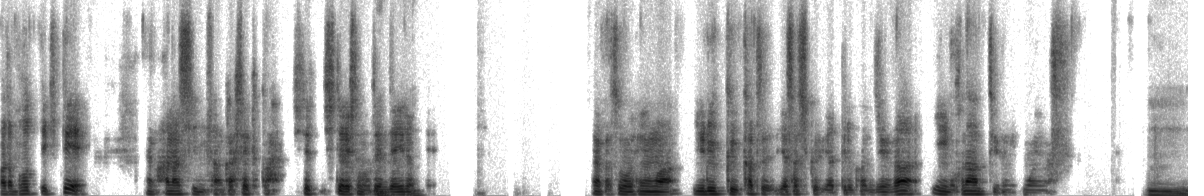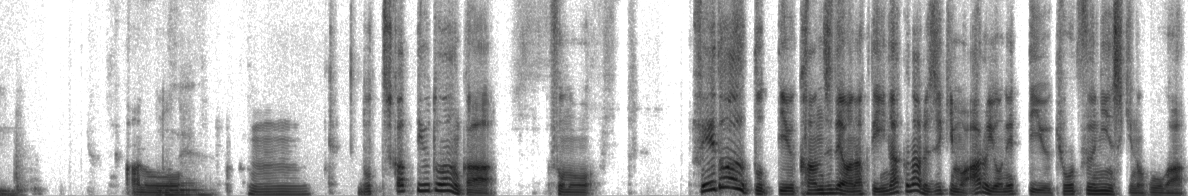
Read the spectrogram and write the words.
また戻ってきて、なんか話に参加したりとかしてしてる人も全然いるんで、なんかその辺は緩くかつ優しくやってる感じがいいのかなっていうふうに思います。うん。あの、ね。うーん、どっちかっていうとなんか、その、フェードアウトっていう感じではなくて、いなくなる時期もあるよねっていう共通認識の方が、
